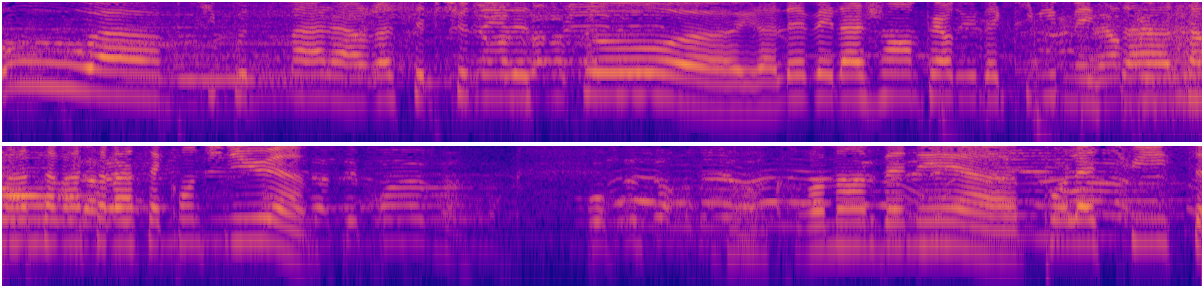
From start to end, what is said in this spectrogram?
Oh, un petit peu de mal à réceptionner le saut. Euh, il a levé la jambe, perdu l'équilibre, mais ça, ça va, ça va, ça va, ça continue. Donc Romain Benet euh, pour la Suisse.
